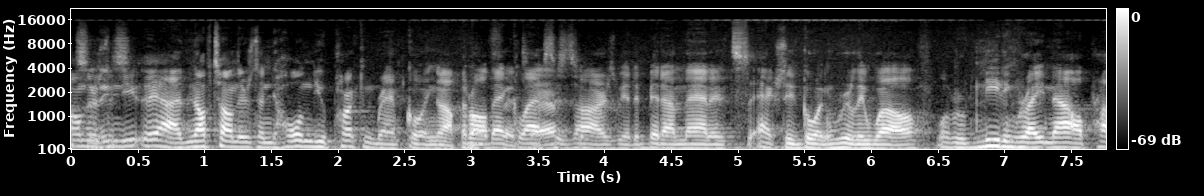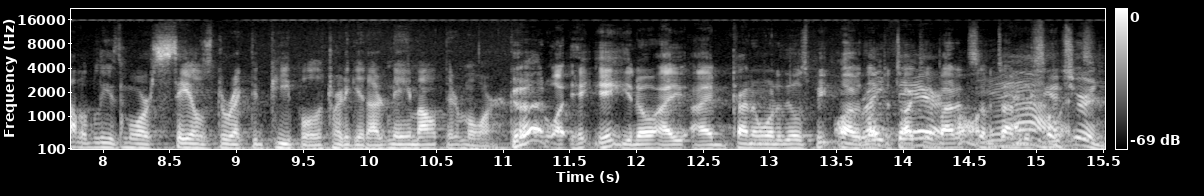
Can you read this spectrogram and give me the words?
uptown, there's a new, yeah, in uptown, there's a whole new parking ramp going up, and Oh, all that glass is ours. We had a bid on that, and it's actually going really well. What we're needing right now probably is more sales-directed people to try to get our name out there more. Good. Well, hey, hey, you know, I, I'm kind of one of those people. I would Right like to talk to you about it Oh, sometime yeah. in the future. And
